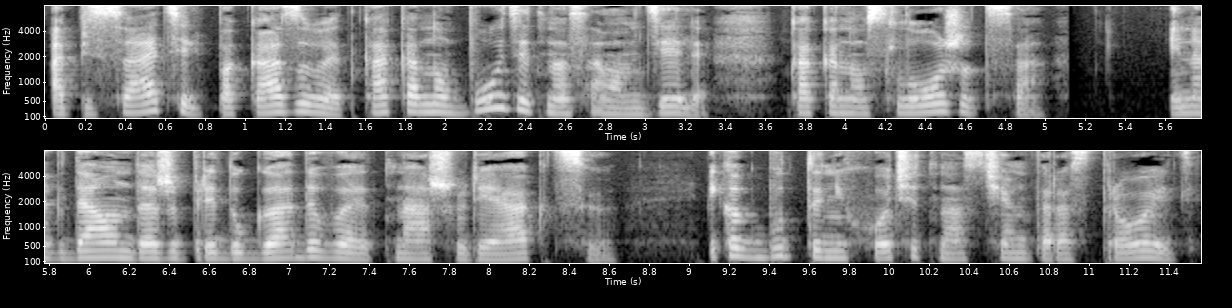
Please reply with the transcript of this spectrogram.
А писатель показывает, как оно будет на самом деле, как оно сложится. Иногда он даже предугадывает нашу реакцию и как будто не хочет нас чем-то расстроить.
